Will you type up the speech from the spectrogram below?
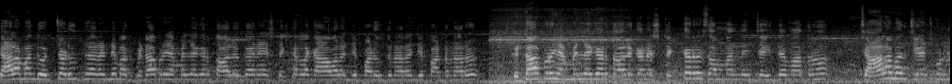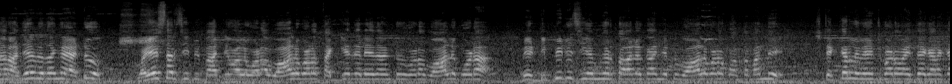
చాలా మంది వచ్చి అడుగుతున్నారండి మాకు పిఠాపురం ఎమ్మెల్యే గారి తాలూకానే స్టిక్కర్లు కావాలని చెప్పి అడుగుతున్నారని చెప్పి అంటున్నారు. పిఠాపురం ఎమ్మెల్యే గారి తాలూకానే స్టిక్కర్ సంబంధించి అయితే మాత్రం చాలా మంది చేర్చుకుంటున్నారు. అదే విధంగా అటు వైఎస్ఆర్సీపీ పార్టీ వాళ్ళు కూడా వాళ్ళు కూడా తగ్గేదే లేదంటూ కూడా వాళ్ళు కూడా మేము డిప్యూటీ సీఎం గారి తాలూకా అని చెప్పి వాళ్ళు కూడా కొంతమంది స్టిక్కర్లు వేయించుకోవడం అయితే కనుక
